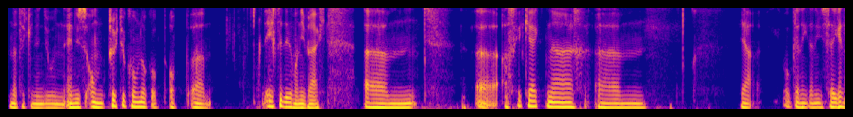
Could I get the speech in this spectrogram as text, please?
om dat te kunnen doen. En dus om terug te komen ook op, op uh, het eerste deel van die vraag. Um, uh, als je kijkt naar, um, ja, hoe kan ik dat nu zeggen?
